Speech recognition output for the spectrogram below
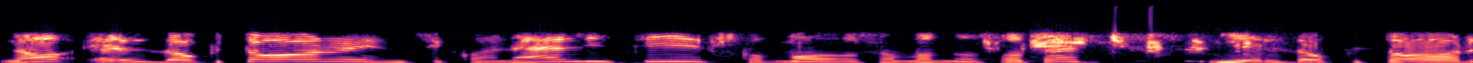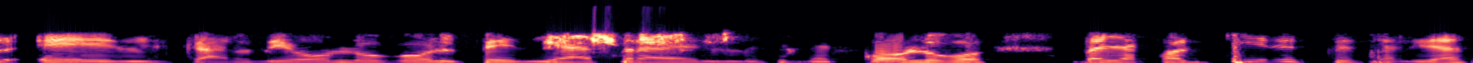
¿no? El doctor en psicoanálisis, como somos nosotras, y el doctor, el cardiólogo, el pediatra, el ginecólogo, vaya, cualquier especialidad,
